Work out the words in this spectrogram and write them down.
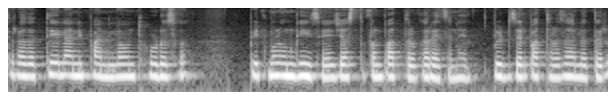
तर आता तेल आणि पाणी लावून थोडंसं पीठ मळून घ्यायचं आहे जास्त पण पातळ करायचं नाही. पीठ जर पातळ झालं तर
